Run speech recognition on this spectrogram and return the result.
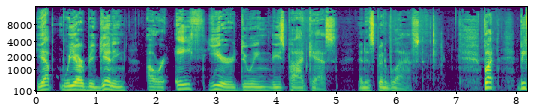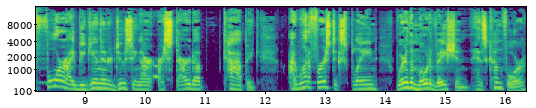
yep, we are beginning our eighth year doing these podcasts, and it's been a blast. But before I begin introducing our, our startup topic, I want to first explain where the motivation has come for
